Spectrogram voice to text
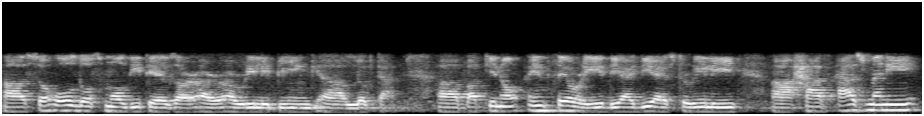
Uh, so all those small details are, are, are really being uh, looked at. Uh, but you know, in theory, the idea is to really have as many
